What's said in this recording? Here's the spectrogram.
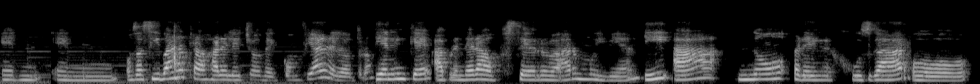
en, en, o sea, si van a trabajar el hecho de confiar en el otro, tienen que aprender a observar muy bien y a no prejuzgar o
